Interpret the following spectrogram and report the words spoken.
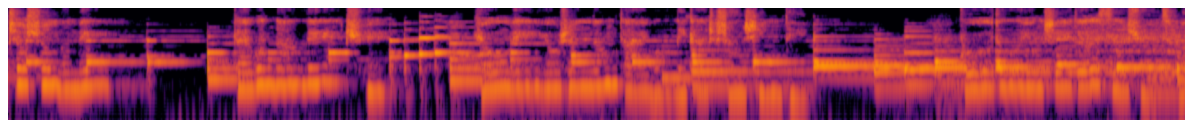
叫什么名？该往哪里去？有没有人能带我离开这伤心地？孤独拥挤的思绪怎么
